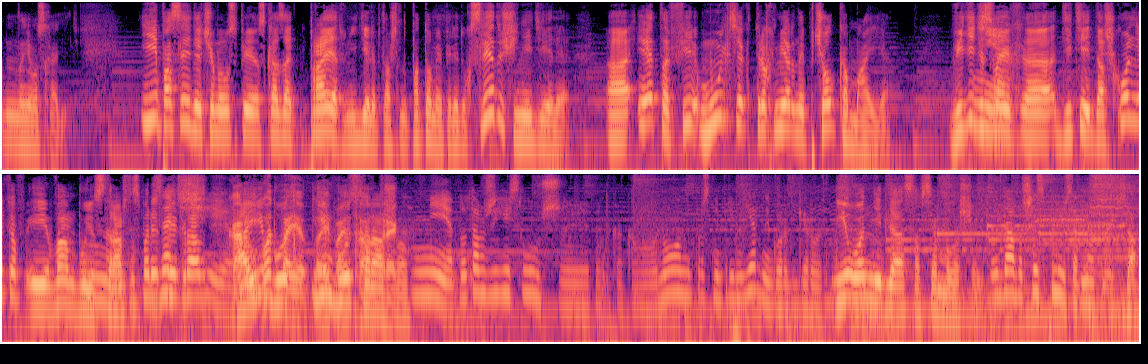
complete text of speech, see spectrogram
на него сходить. И последнее, чем я успею сказать про эту неделю, потому что потом я перейду к следующей неделе, а, это фи- мультик трехмерный «Пчелка Майя». Ведите Нет. своих э, детей дошкольников, и вам будет Не страшно надо. смотреть на экран. Зачем? А Карл им Гот будет, поет- им поет будет хорошо. Нет, ну там же есть лучший этот, как его. Ну, он просто не премьерный город героев. Ну, И он не для совсем малышей. Ну да, 6 плюс однозначно. Да.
